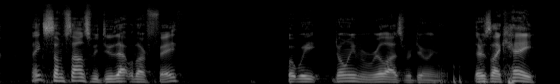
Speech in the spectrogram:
I think sometimes we do that with our faith, but we don't even realize we're doing it. There's like, hey,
